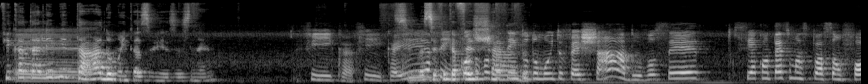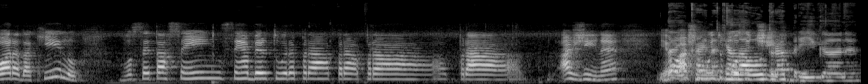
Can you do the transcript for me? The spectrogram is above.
Fica é... até limitado muitas vezes, né? Fica, fica. e você assim, fica quando fechado. você tem tudo muito fechado, você se acontece uma situação fora daquilo, você tá sem, sem abertura para agir, né? Eu Daí acho muito naquela positivo. outra briga, né?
